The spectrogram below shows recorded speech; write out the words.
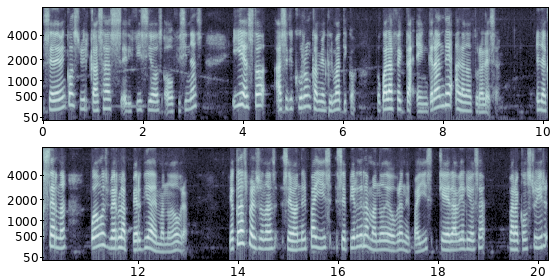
se deben construir casas, edificios o oficinas, y esto hace que ocurra un cambio climático, lo cual afecta en grande a la naturaleza. En la externa, podemos ver la pérdida de mano de obra. Ya que las personas se van del país, se pierde la mano de obra en el país que era valiosa para construir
